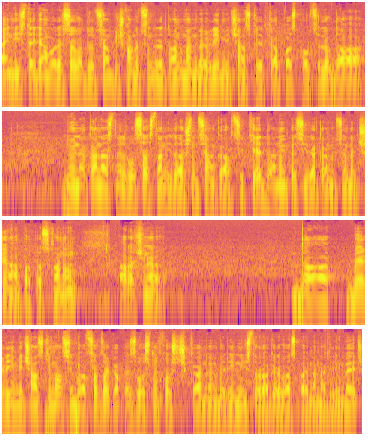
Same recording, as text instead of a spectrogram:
այն հիստերիան, որ այսօրվա դրությամբ իշխանությունները տանում են մեղրի միջանցքի հետ կապված, փորձելով դա նույնականացնել Ռուսաստանի Դաշնության կարծիքի հետ, դա նույնպես իրականությանը չի համապատասխանում։ Առաջինը դա Բեղրի Միչանսկի մասին բացարձակապես ոչ մի խոսք չկա նոյեմբերի 9-ին ստորագրված պայմանագրի մեջ։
